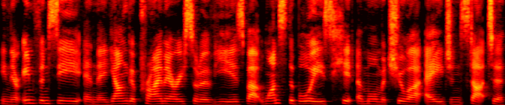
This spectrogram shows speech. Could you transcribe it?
in their infancy and their younger primary sort of years. But once the boys hit a more mature age and start to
